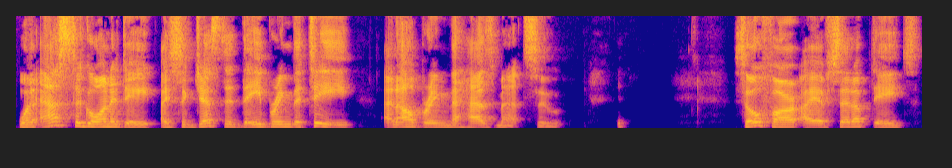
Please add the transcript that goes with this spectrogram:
When asked to go on a date, I suggested they bring the tea and I'll bring the hazmat suit. So far, I have set up dates,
